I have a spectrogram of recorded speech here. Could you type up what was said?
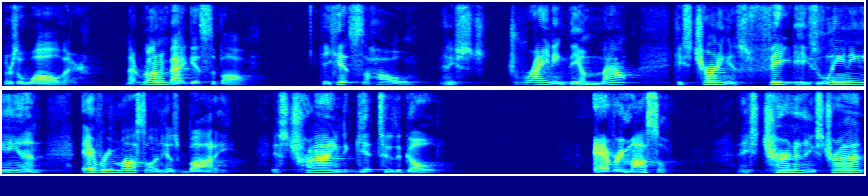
there's a wall there. That running back gets the ball. He hits the hole and he's straining the amount, he's churning his feet, he's leaning in. Every muscle in his body is trying to get to the goal. Every muscle. And he's churning, he's trying,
